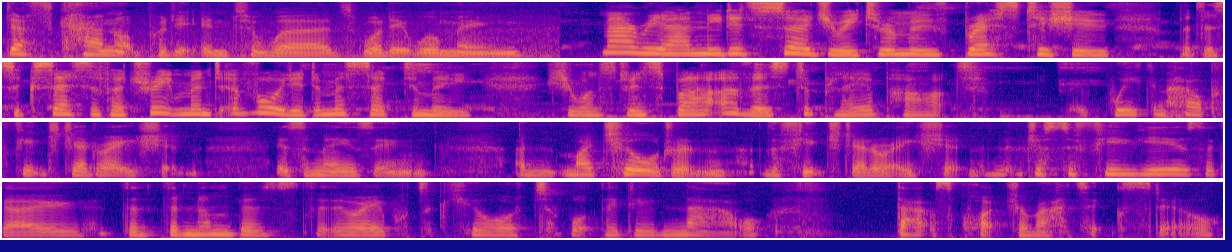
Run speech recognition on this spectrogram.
just cannot put it into words what it will mean. Marianne needed surgery to remove breast tissue, but the success of her treatment avoided a mastectomy. She wants to inspire others to play a part. If we can help a future generation, it's amazing. And my children, the future generation. Just a few years ago, the, the numbers that they were able to cure to what they do now that's quite dramatic still,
